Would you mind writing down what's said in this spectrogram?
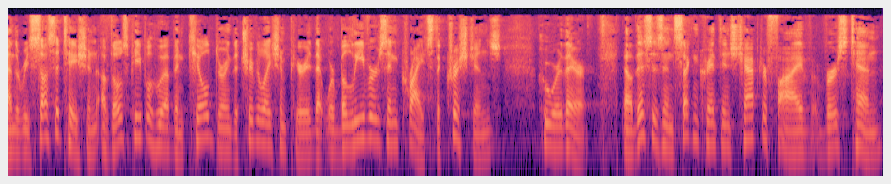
and the resuscitation of those people who have been killed during the tribulation period that were believers in Christ, the Christians who were there. Now this is in 2 Corinthians chapter 5 verse 10.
